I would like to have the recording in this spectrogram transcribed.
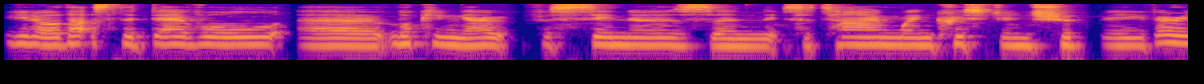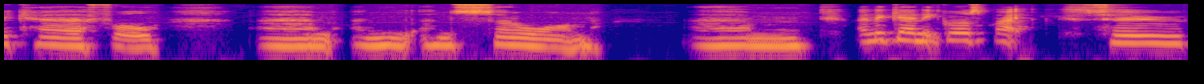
you know, that's the devil uh, looking out for sinners, and it's a time when Christians should be very careful, um, and, and so on. Um, and again, it goes back to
